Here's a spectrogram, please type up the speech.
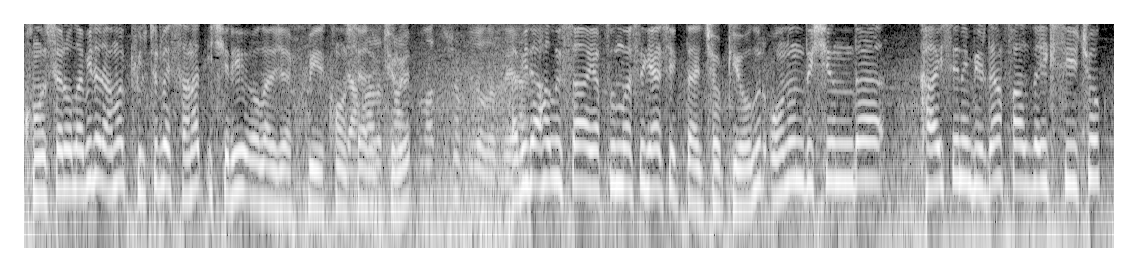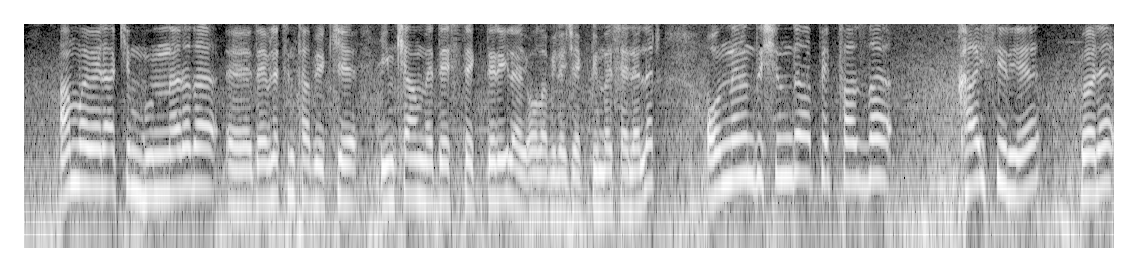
konser olabilir ama kültür ve sanat içeriği olacak bir konser türü. çok güzel olurdu Ya bir de halı saha yapılması gerçekten çok iyi olur. Onun dışında Kayseri'nin birden fazla eksiği çok. Ama ve lakin bunlara da e, devletin tabii ki imkan ve destekleriyle olabilecek bir meseleler. Onların dışında pek fazla Kayseri'ye böyle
